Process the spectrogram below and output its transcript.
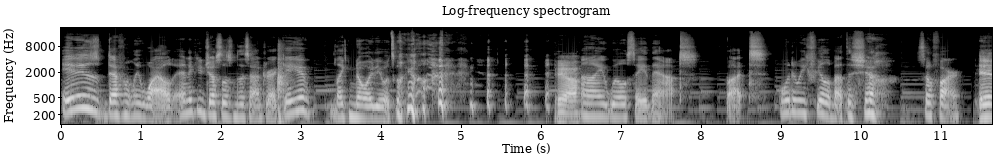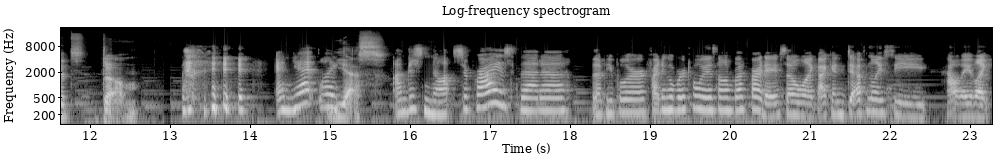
It is definitely wild. And if you just listen to the soundtrack, yeah, you have like no idea what's going on. Yeah. I will say that. But what do we feel about this show so far? It's dumb. and yet, like, yes. I'm just not surprised that uh that people are fighting over toys on Black Friday. So like, I can definitely see how they like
